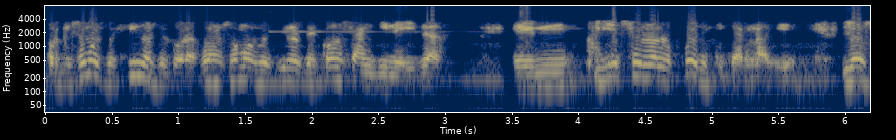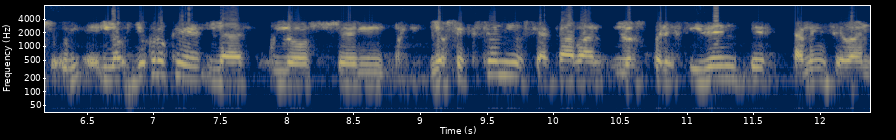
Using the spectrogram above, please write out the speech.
porque somos vecinos de corazón, somos vecinos de consanguineidad. Em, y eso no lo puede quitar nadie. Los, yo creo que las, los, eh, los exenios se acaban, los presidentes también se van,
